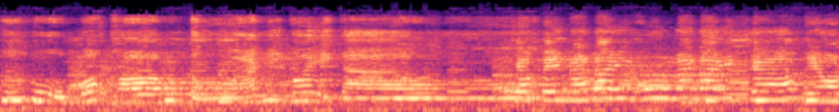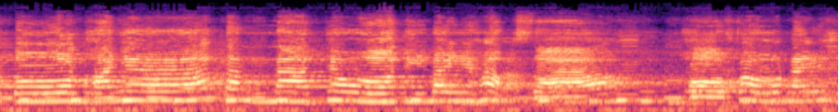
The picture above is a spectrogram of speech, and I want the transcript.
คือผู้ปกครองตัวนี่ก้อยเก่าจะเป็นอะไรอูอะไรจะเพียวโตนพญาตั้งนาจเจ้าที่ได้หักษา ขอเฝ้าในเข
